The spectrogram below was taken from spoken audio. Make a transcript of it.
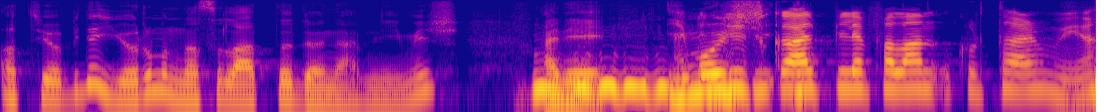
atıyor. Bir de yorumu nasıl attığı da önemliymiş. Hani Hani emoji düz kalple falan kurtarmıyor.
